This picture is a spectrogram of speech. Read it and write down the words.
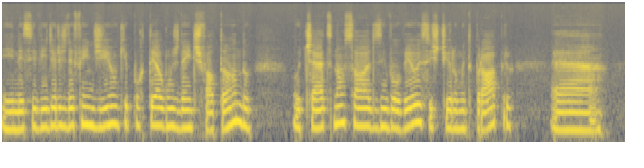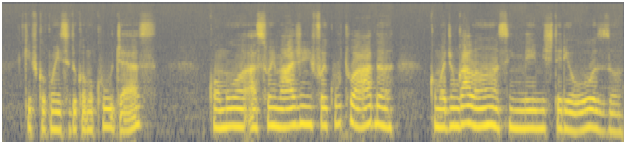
E nesse vídeo eles defendiam que por ter alguns dentes faltando, o Chet não só desenvolveu esse estilo muito próprio, é, que ficou conhecido como cool jazz, como a sua imagem foi cultuada como a de um galã, assim, meio misterioso,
